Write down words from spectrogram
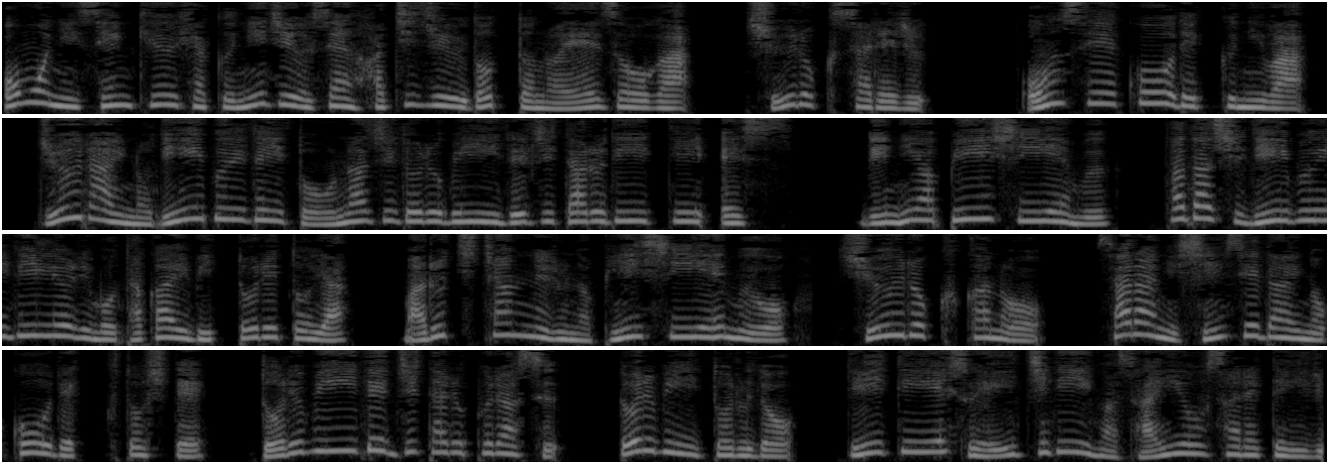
主に1920-1080ドットの映像が収録される。音声コーデックには、従来の DVD と同じドルビーデジタル DTS、リニア PCM、ただし DVD よりも高いビットレートやマルチチャンネルの PCM を収録可能。さらに新世代のコーデックとして、ドルビーデジタルプラス、ドルビートルド、DTS HD が採用されている。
